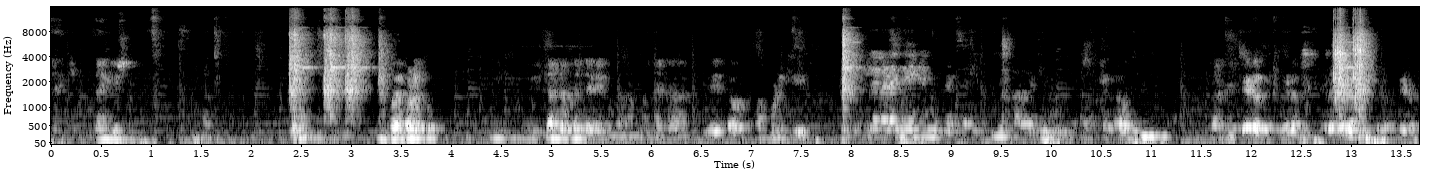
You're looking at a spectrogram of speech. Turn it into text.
thank you thank you sir భయపడకు మిగతా తెలియకుండా అమ్మ తమ్ముడికి మేడం మేడం మేడం మేడం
